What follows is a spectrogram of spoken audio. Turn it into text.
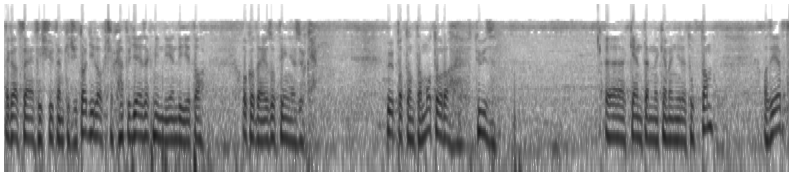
Legalább felfrissültem kicsit agyilag, csak hát ugye ezek mind ilyen diéta akadályozó tényezők. Ő a motorra, tűz, kentem nekem ennyire tudtam. Azért,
